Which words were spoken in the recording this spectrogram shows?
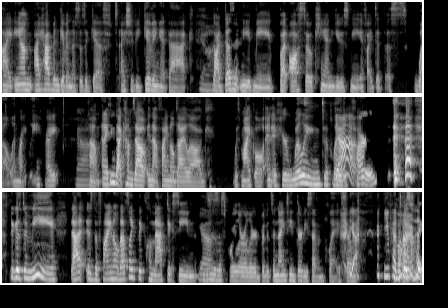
I am I have been given this as a gift. I should be giving it back. Yeah. God doesn't need me, but also can use me if I did this well and rightly, right? Yeah. Um, and I think that comes out in that final dialogue with Michael. And if you're willing to play the Yeah. part, because to me, that is the final, that's like the climactic scene. Yeah. This is a spoiler alert, but it's a 1937 play. So yeah. You've had time. like,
